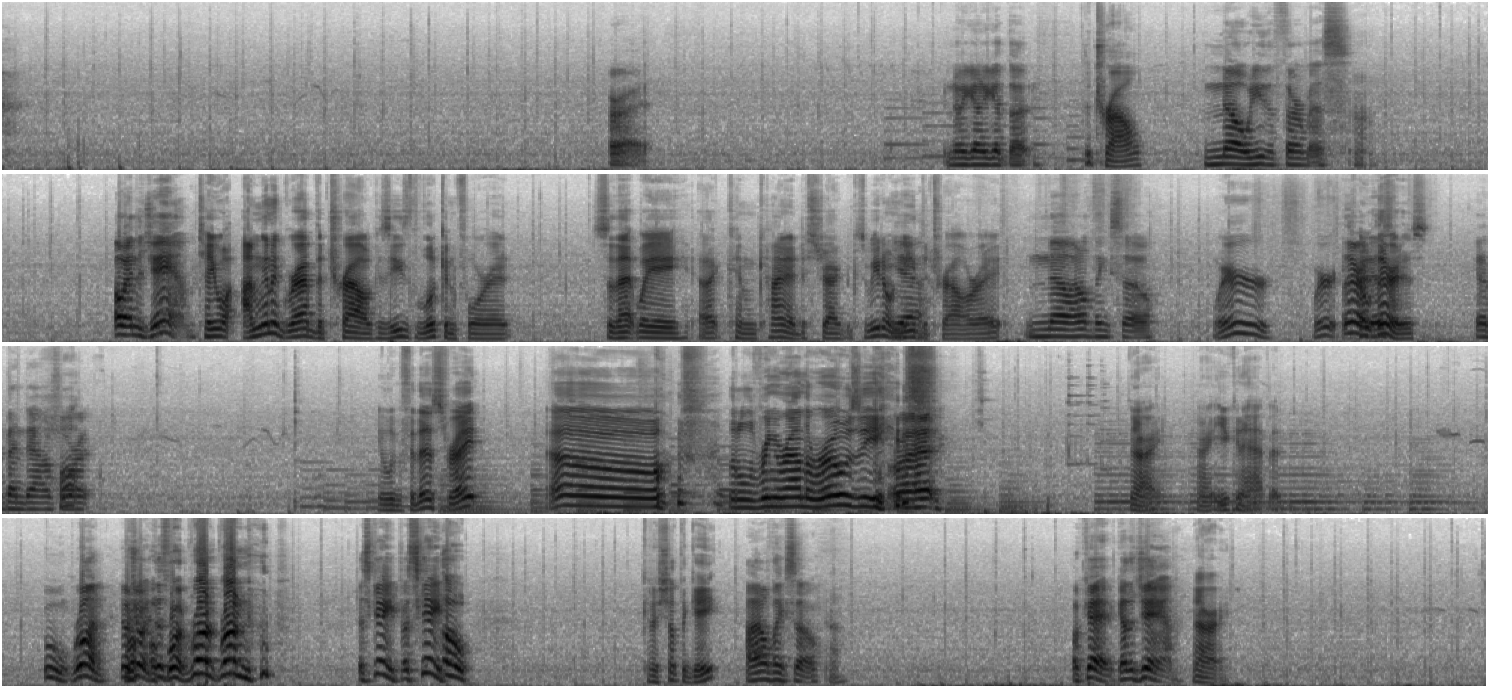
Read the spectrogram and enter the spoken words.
All right. No, you gotta get that. the trowel. No, we need the thermos. Oh. Oh, and the jam. Tell you what, I'm gonna grab the trowel because he's looking for it, so that way I can kind of distract because we don't Yeah. need the trowel, right? No, I don't think so. Where, where? There oh, it is. there it is. Gotta bend down for Oh. it. You're looking for this, right? Oh, little ring around the rosy. Right. all right, all right, you can have it. Ooh, run! No, Run, Joey, oh, run, run, run! escape! Escape! Oh, can I shut the gate? I don't think so. Okay, got the jam. All right.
